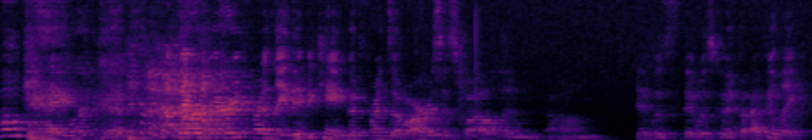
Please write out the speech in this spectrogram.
okay, we're good. they were very friendly. They became good friends of ours as well, and um, it was it was good. But I feel like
